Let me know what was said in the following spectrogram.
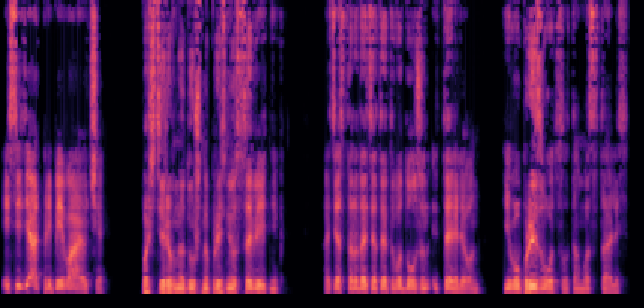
и сидят припеваючи. Почти равнодушно произнес советник, хотя страдать от этого должен и. Его производства там остались.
